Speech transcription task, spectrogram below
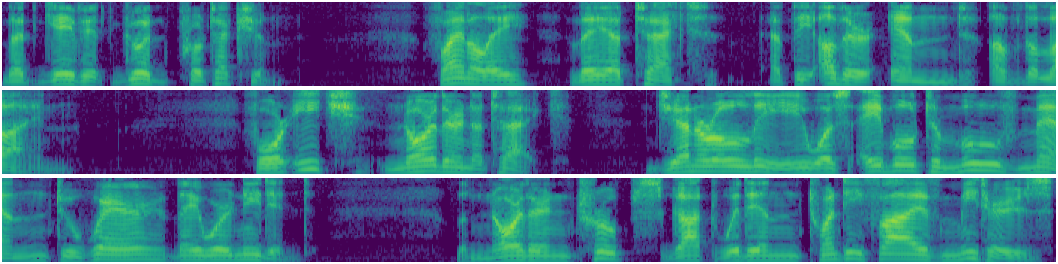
that gave it good protection. Finally, they attacked at the other end of the line. For each northern attack, General Lee was able to move men to where they were needed. The Northern troops got within 25 meters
